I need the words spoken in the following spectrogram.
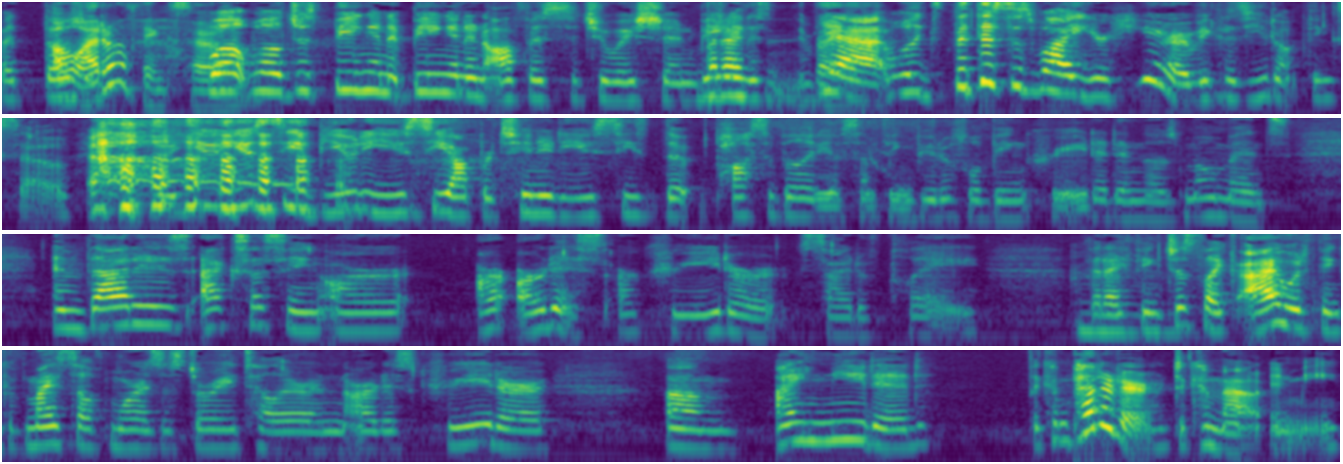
But those, oh, I don't think so. Well, well, just being in it, being in an office situation, being but right. yeah. Well, but this is why you're here because you don't think so. so you, you see beauty, you see opportunity, you see the possibility of something beautiful being created in those moments, and that is accessing our our artist, our creator side of play. That I think, mm. just like I would think of myself more as a storyteller and an artist creator, um, I needed the competitor to come out in me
